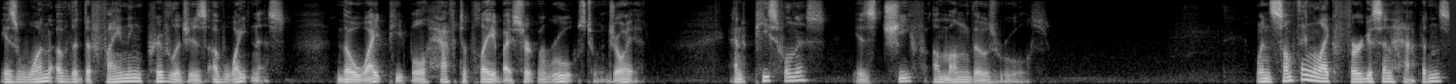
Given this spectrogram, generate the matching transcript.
is one of the defining privileges of whiteness though white people have to play by certain rules to enjoy it. And peacefulness is chief among those rules. When something like Ferguson happens,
